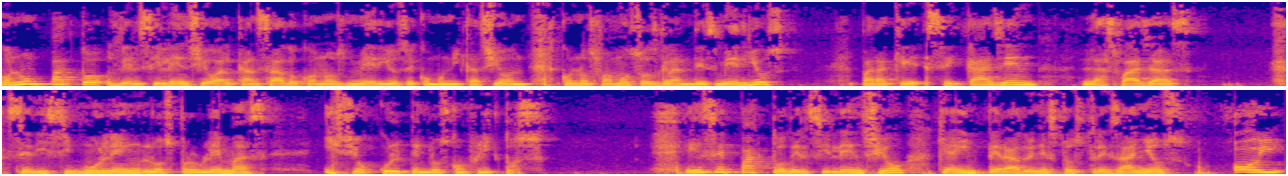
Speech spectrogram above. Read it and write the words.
con un pacto del silencio alcanzado con los medios de comunicación, con los famosos grandes medios, para que se callen las fallas, se disimulen los problemas y se oculten los conflictos. Ese pacto del silencio que ha imperado en estos tres años, hoy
